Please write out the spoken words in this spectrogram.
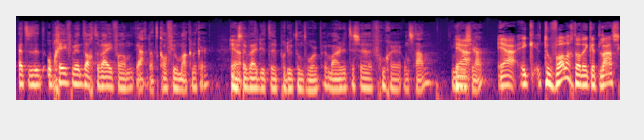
En toen- op een gegeven moment dachten wij van, ja, dat kan veel makkelijker. Ja. Dus hebben wij dit product ontworpen. Maar het is vroeger ontstaan, jaar. ja, ik, toevallig dat ik het laatste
